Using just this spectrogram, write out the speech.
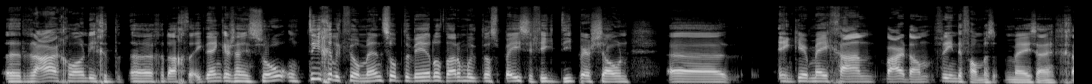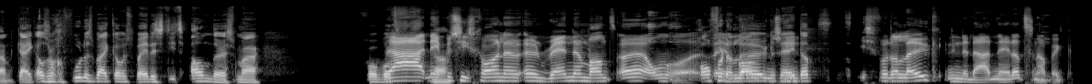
eh, raar, gewoon die ged- eh, gedachte. Ik denk, er zijn zo ontiegelijk veel mensen op de wereld. Waarom moet ik dan specifiek die persoon eh een keer meegaan waar dan vrienden van me mee zijn gegaan? Kijk, als er gevoelens bij komen spelen, is het iets anders. Maar Bijvoorbeeld. Ja, nee, Ja. precies. Gewoon een, een random, want... eh, on- Gewoon voor de eh, want leuk. misschien Nee, dat, Is voor de leuk, inderdaad. Nee, dat snap ik.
